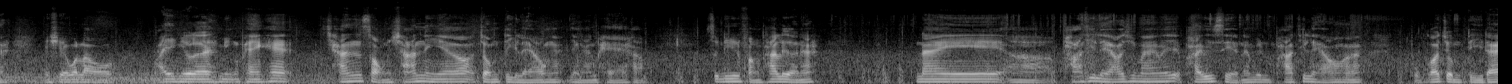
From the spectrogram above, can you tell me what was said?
นะ ไม่ใช่ว่าเราไปอย่างเดียวเลย มีกำแพงแค่ชั้นสองชั้นอย่างเงี้ยก็โจมตีแล้วเงี้ยอย่างนั้นแพ้ครับ ซึ่งนี่ฝั่งท่าเรือนะ ในพาร์ทที่แล้วใช่ไหมไม่ใช่พาร์ทพิเศษนะเป็นพาร์ทที่แล้วฮะผมก็โจมตีได้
